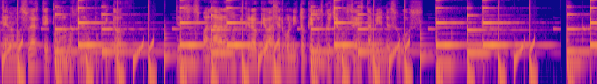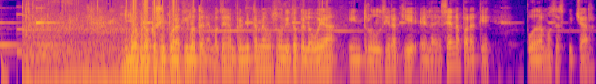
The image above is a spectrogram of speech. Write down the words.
tengamos suerte y podamos tener un poquito de sus palabras, porque creo que va a ser bonito que lo escuchen ustedes también de su voz. Yo creo que sí, por aquí lo tenemos. Dejen, permítanme un segundito que lo voy a introducir aquí en la escena para que podamos escuchar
